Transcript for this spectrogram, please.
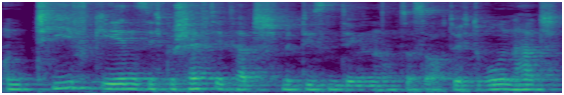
und tiefgehend sich beschäftigt hat mit diesen Dingen und das auch durchdrungen hat,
